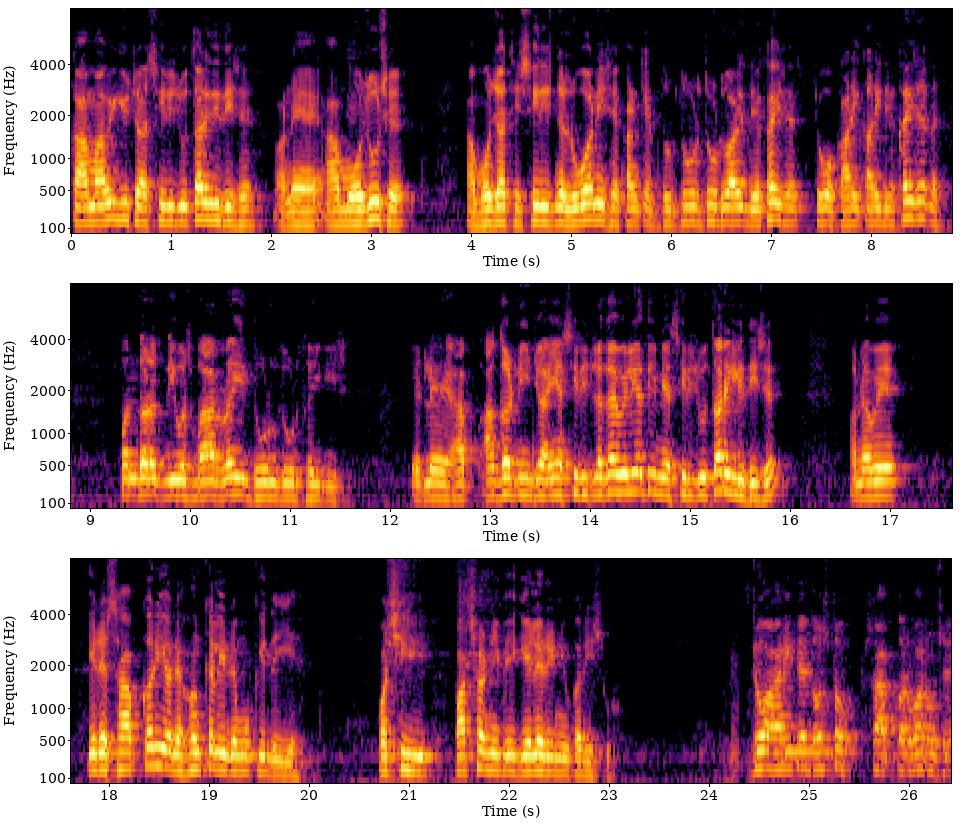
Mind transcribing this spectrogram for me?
કામ આવી ગયું છે, આ સિરીઝ ઉતારી દીધી છે અને આ મોજું છે. આ મોજાથી સિરીઝને લુવાની છે, કારણ કે ધૂળ ધૂળ ધૂળવાળી દેખાય છે. જુઓ, કાળી કાળી દેખાય છે ને. પંદરક દિવસ બહાર રહી ધૂળ ધૂળ થઈ ગઈ છે. એટલે આ આગળની જે અહીંયા સિરીઝ લગાવેલી હતી ને સિરીજ ઉતારી લીધી છે. અને હવે એને સાફ કરી અને હંકેલીને મૂકી દઈએ. પછી પાછળની બે ગેલેરીની કરીશું. જો આ રીતે દોસ્તો સાફ કરવાનું છે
